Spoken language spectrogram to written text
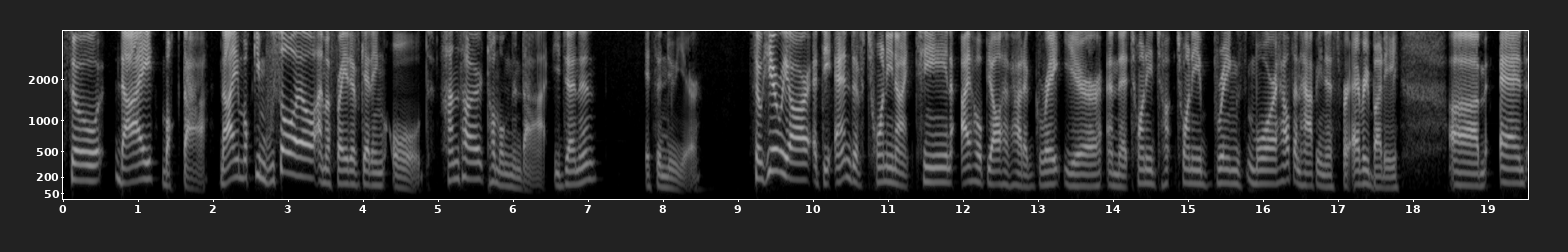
So 나이 먹다. 나이 먹기 무서워요. I'm afraid of getting old. 한 살 더 먹는다. 이제는 it's a new year. So here we are at the end of 2019. I hope y'all have had a great year and that 2020 brings more health and happiness for everybody. Um, and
